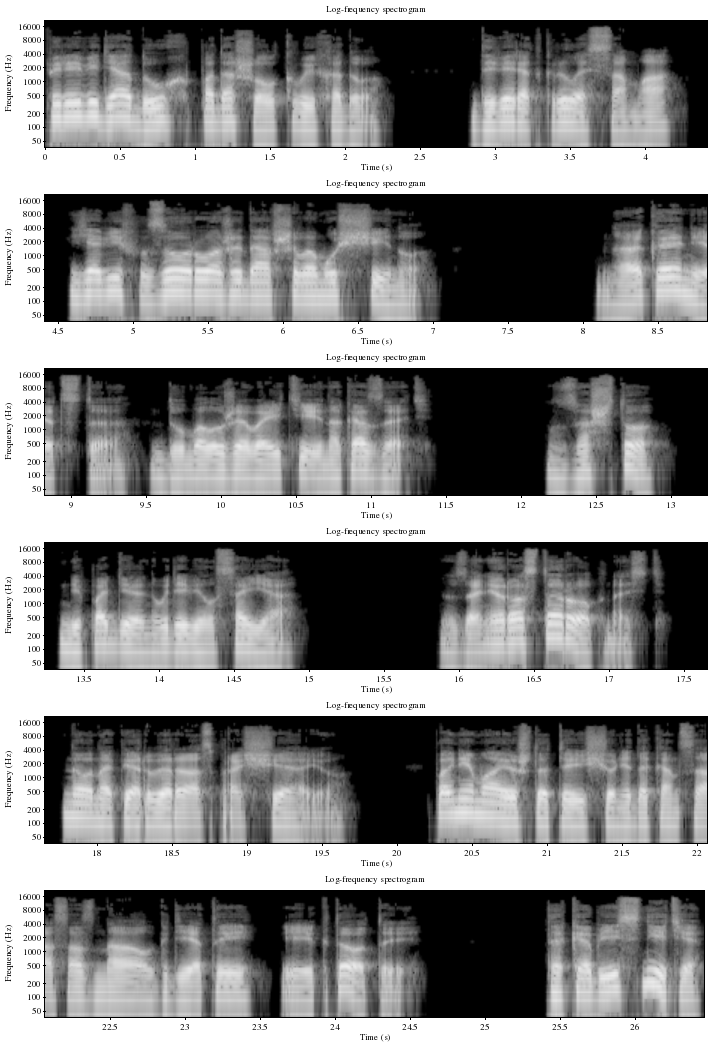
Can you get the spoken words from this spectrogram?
Переведя дух, подошел к выходу. Дверь открылась сама, явив взору ожидавшего мужчину. «Наконец-то!» — думал уже войти и наказать. «За что?» — неподдельно удивился я. «За нерасторопность. Но на первый раз прощаю. Понимаю, что ты еще не до конца осознал, где ты и кто ты». «Так объясните!»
